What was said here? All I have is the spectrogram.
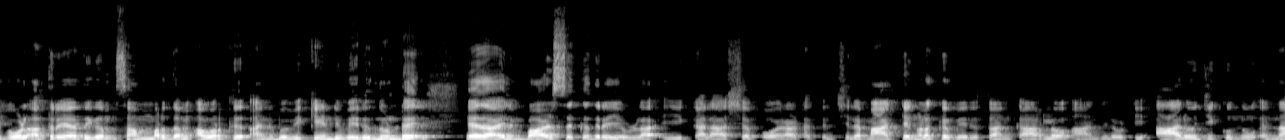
ഇപ്പോൾ അത്രയധികം സമ്മർദ്ദം അവർക്ക് അനുഭവിക്കേണ്ടി വരുന്നുണ്ട്. ഏതായാലും ബാഴ്സക്കെതിരെയുള്ള ഈ കലാശ പോരാട്ടത്തിൽ ചില മാറ്റങ്ങളൊക്കെ വരുത്താൻ കാർലോ ആഞ്ചലോട്ടി ആലോചിക്കുന്നു എന്ന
